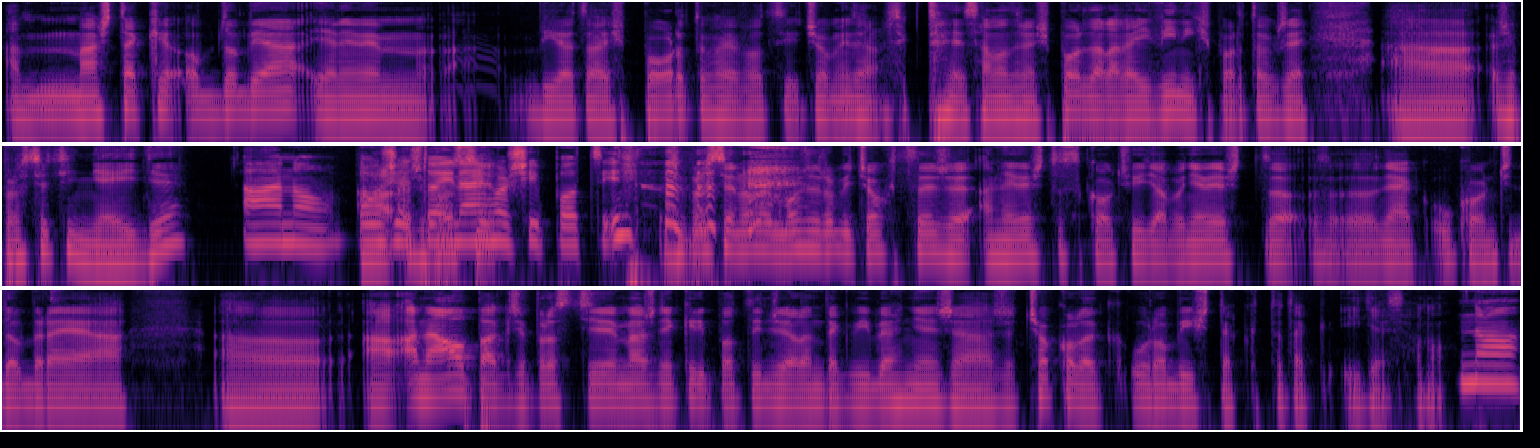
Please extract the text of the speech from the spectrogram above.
A máš také obdobia, ja neviem, býva to aj v športoch, aj v hoci, čo mi to, to je samozrejme šport, ale aj v iných športoch, že, a, že proste ti nejde Áno, bože, to je najhorší pocit. Že proste no, môže robiť, čo chce, že, a nevieš to skočiť, alebo nevieš to e, nejak ukončiť dobre a, a, a naopak, že proste máš niekedy pocit, že len tak vybehneš a že čokoľvek urobíš, tak to tak ide samo. No,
